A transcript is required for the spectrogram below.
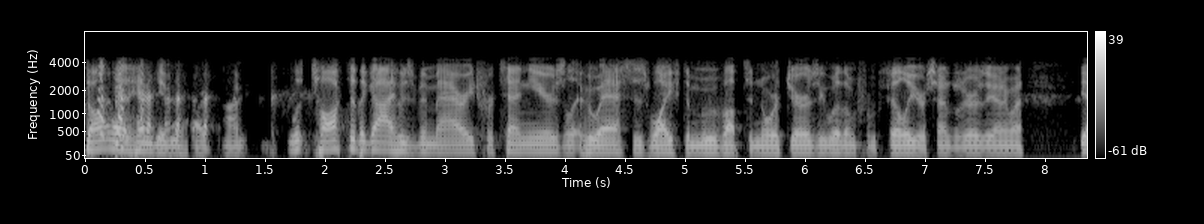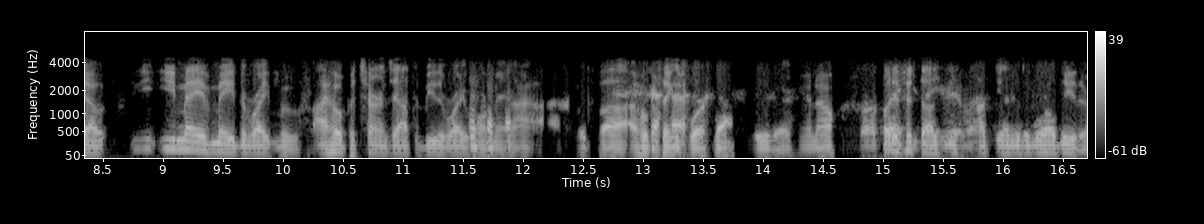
don't let him give you a hard time. Talk to the guy who's been married for ten years, who asked his wife to move up to North Jersey with him from Philly or Central Jersey, anyway. You know, you, you may have made the right move. I hope it turns out to be the right one, man. I, I hope uh, I hope things work out for you there. You know, well, but if it you, doesn't, it's not the end of the world either.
